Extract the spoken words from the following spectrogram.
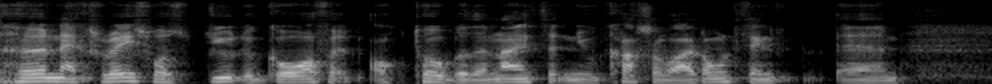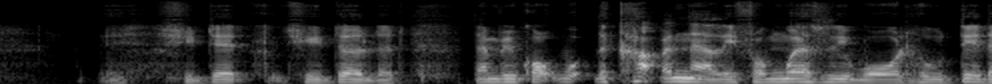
her next race was due to go off at October the 9th at Newcastle. I don't think um, she did she did it. Then we've got the Campanelle from Wesley Ward who did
